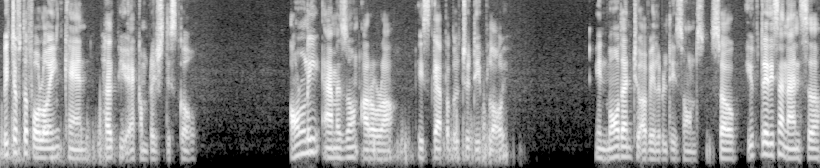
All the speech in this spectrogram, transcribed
Which of the following can help you accomplish this goal? Only Amazon Aurora is capable to deploy in more than two availability zones. So if there is an answer,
